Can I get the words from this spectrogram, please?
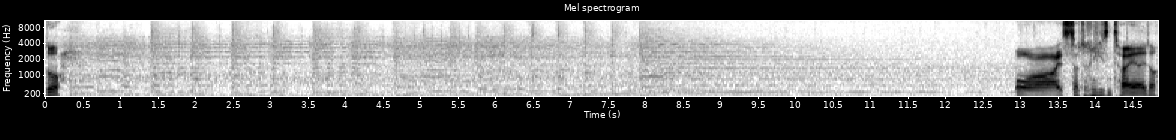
So. Ist das ein Riesenteil, Alter.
